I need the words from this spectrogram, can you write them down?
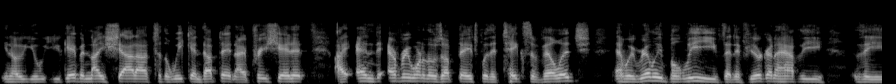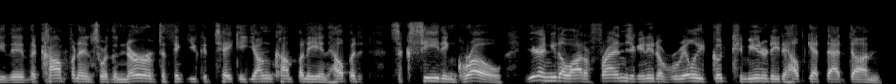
you know you you gave a nice shout out to the weekend update and i appreciate it. I end every one of those updates with it takes a village. And we really believe that if you're going to have the, the the the confidence or the nerve to think you could take a young company and help it succeed and grow you're going to need a lot of friends. You're going to need a really good community to help get that done.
